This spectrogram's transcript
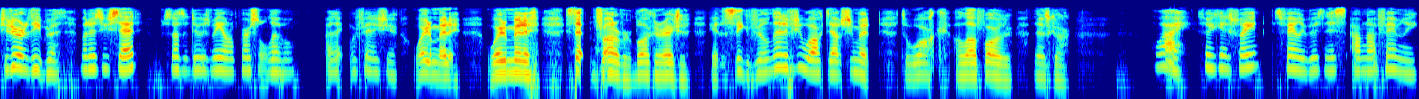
She drew in a deep breath. But as you said, it's nothing to do with me on a personal level. I think we're finished here. Wait a minute. Wait a minute. Step in front of her, blocking her exit. Yet the sneaking feeling that if she walked out, she meant to walk a lot farther than his car. Why? So you can explain? It's family business. I'm not family.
